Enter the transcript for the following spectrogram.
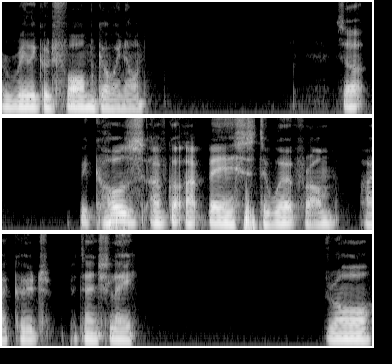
a really good form going on. So because I've got that base to work from, I could potentially draw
